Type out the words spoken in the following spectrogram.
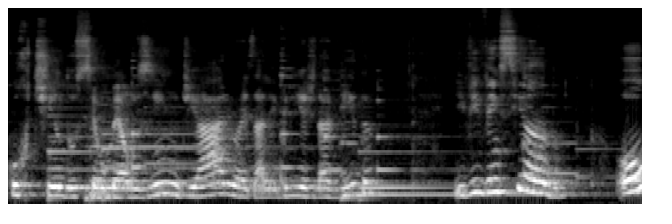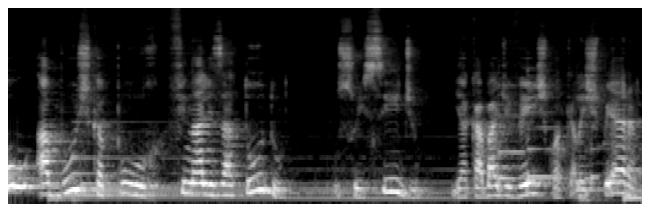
curtindo o seu melzinho diário, as alegrias da vida e vivenciando. Ou a busca por finalizar tudo, o suicídio, e acabar de vez com aquela espera,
